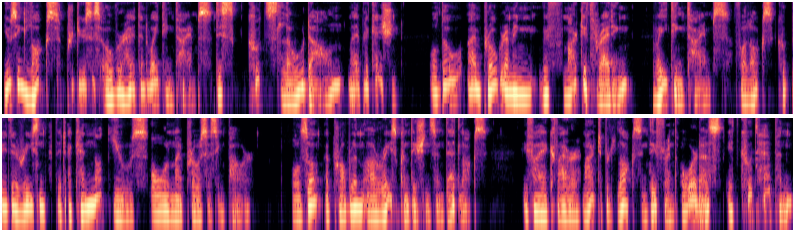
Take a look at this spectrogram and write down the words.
Using locks produces overhead and waiting times. This could slow down my application. Although I'm programming with multi-threading, waiting times for locks could be the reason that I cannot use all my processing power. Also, a problem are race conditions and deadlocks. If I acquire multiple locks in different orders, it could happen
